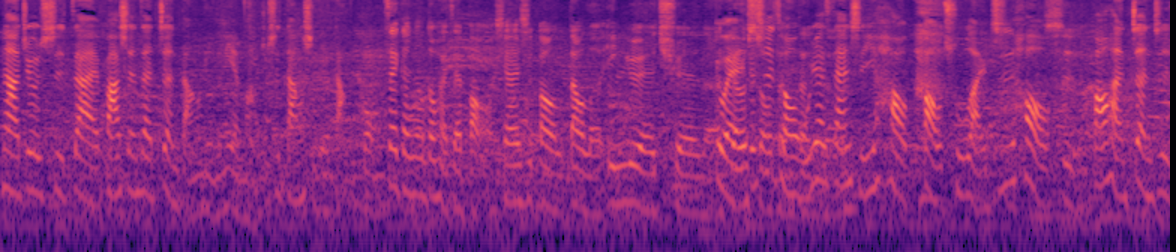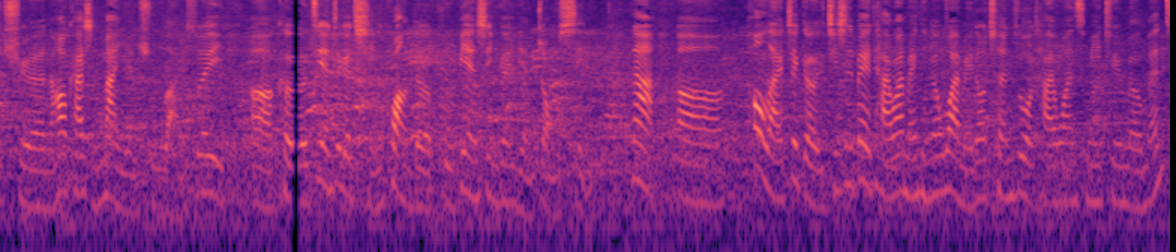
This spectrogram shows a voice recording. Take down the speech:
那就是在发生在政党里面嘛，就是当时的党工。在刚刚都还在报，现在是报到了音乐圈了对，歌就是从五月三十一号爆出来之后，是包含政治圈，然后开始蔓延出来，所以呃，可见这个情况的普遍性跟严重性。那呃，后来这个其实被台湾媒体跟外媒都称作台湾 Me Too Moment。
